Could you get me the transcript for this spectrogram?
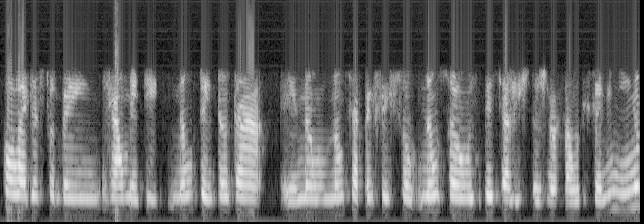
colegas também realmente não têm tanta, eh, não, não se aperfeiçoam, não são especialistas na saúde feminina,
